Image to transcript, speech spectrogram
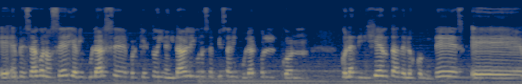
Eh, empecé a conocer y a vincularse, porque esto es inevitable y uno se empieza a vincular con, con con las dirigentes de los comités, eh,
